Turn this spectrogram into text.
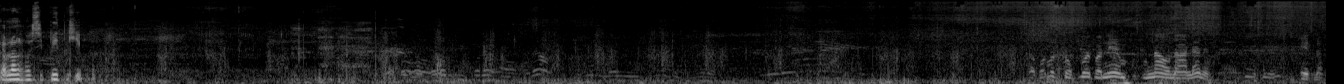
กำลังเอาสิปิดคลิปแต่พอมันตกด้วยปานนี้มันเน่านานแล้วเนี่ยเห็ดนะ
